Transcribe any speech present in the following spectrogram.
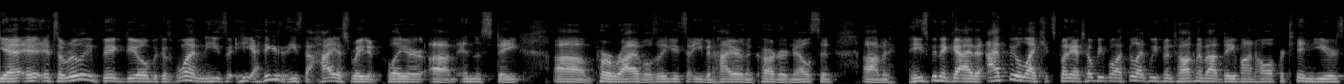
Yeah, it, it's a really big deal because one, he's he I think he's, the highest rated player um, in the state um, per rivals. I think he's even higher than Carter Nelson. Um, and he's been a guy that I feel like it's funny. I tell people I feel like we've been talking about Davon Hall for ten years.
